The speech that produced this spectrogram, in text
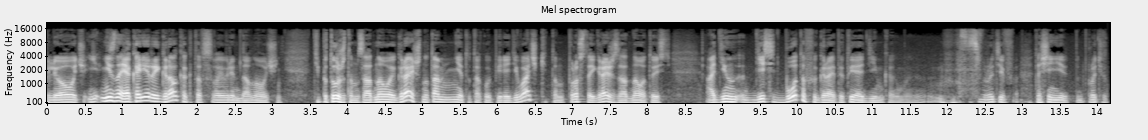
клево очень. Я, не знаю, я карьеры играл как-то в свое время давно очень. Типа тоже там за одного играешь, но там нету такой переодевачки, там просто играешь за одного. То есть один, 10 ботов играет, и ты один, как бы. против, точнее, против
